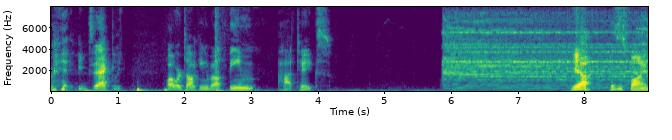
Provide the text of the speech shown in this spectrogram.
exactly. While we're talking about theme hot takes, Yeah, this is fine.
